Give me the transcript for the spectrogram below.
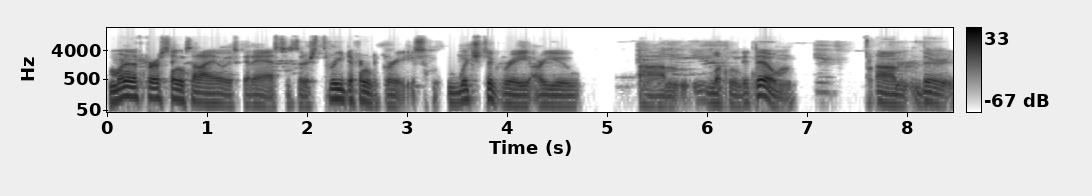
one of the first things that I always get asked is there's three different degrees. Which degree are you um, looking to do? Um, there,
